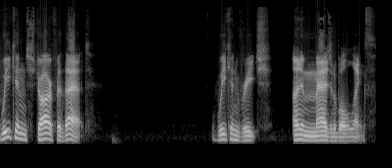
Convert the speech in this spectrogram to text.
we can strive for that, we can reach unimaginable lengths.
